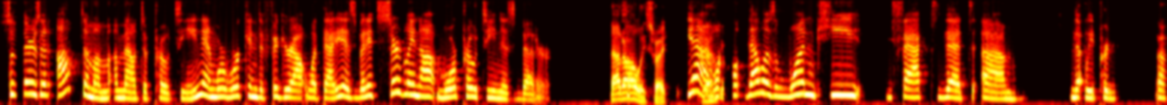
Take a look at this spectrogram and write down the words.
So there's an optimum amount of protein and we're working to figure out what that is, but it's certainly not more protein is better. Not so, always, right? Yeah, yeah. Well, that was one key fact that um, that we uh,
